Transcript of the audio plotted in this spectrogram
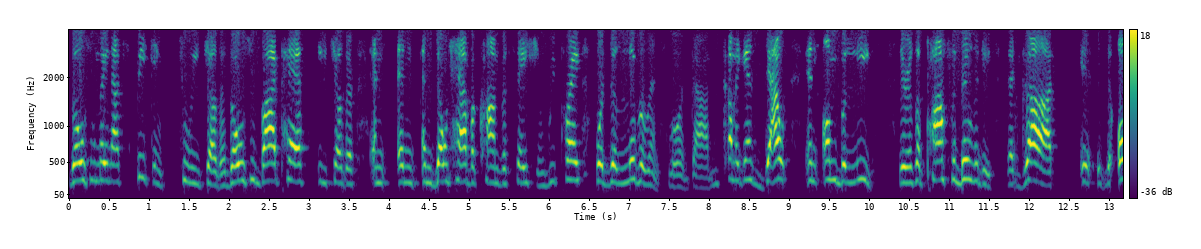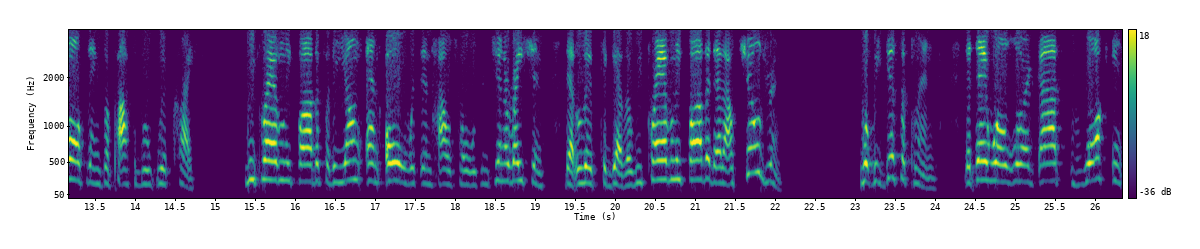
those who may not speaking to each other, those who bypass each other and, and, and don't have a conversation. We pray for deliverance, Lord God. We come against doubt and unbelief. There is a possibility that God, all things are possible with Christ. We pray, Heavenly Father, for the young and old within households and generations that live together. We pray, Heavenly Father, that our children will be disciplined, that they will, Lord God, walk in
